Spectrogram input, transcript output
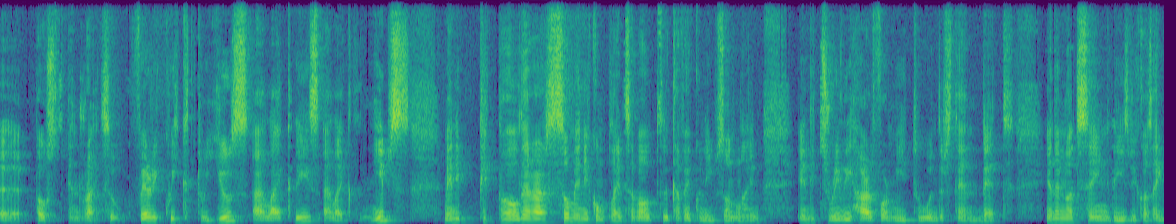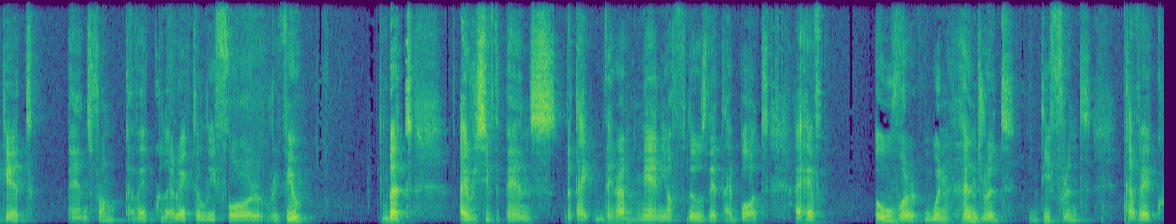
uh, post and write. So very quick to use. I like this. I like the nibs. Many people, there are so many complaints about the Kaweco nibs online, and it's really hard for me to understand that. And I'm not saying this because I get pens from Kaweco directly for review, but I received the pens, but I, there are many of those that I bought. I have over 100 different Kaweco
